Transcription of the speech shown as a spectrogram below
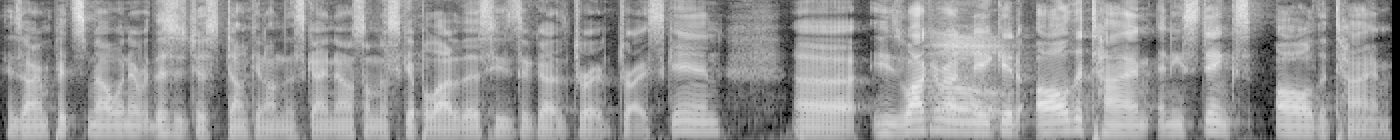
His armpits smell whenever. This is just dunking on this guy now, so I'm gonna skip a lot of this. He's got dry, dry skin. Uh, he's walking around naked all the time, and he stinks all the time.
